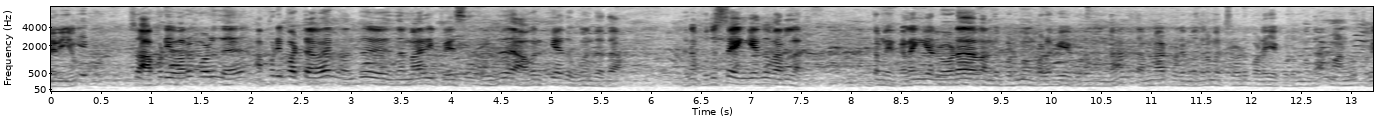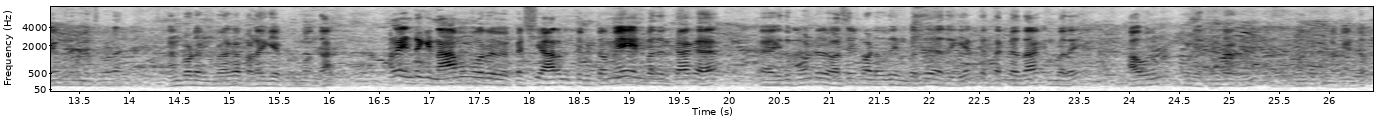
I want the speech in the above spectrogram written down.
தெரியும். ஸோ அப்படி வரும்பொழுது அப்படிப்பட்டவர் வந்து இந்த மாதிரி பேசுறது வந்து அவருக்கே அது உகந்ததா? ஏன்னா புதுசாக எங்கேருந்து வரல. தமிழ் கலைஞரோட அந்த குடும்பம் பழகிய குடும்பம் தான். தமிழ்நாட்டுடைய முதலமைச்சரோடு பழகிய குடும்பம் தான். மாண்பு துணை முதலமைச்சரோட நண்போட நண்பராக பழகிய குடும்பம் தான். ஆனால் இன்றைக்கு நாமும் ஒரு கட்சி ஆரம்பித்து விட்டோமே என்பதற்காக இது போன்று வசைப்பாடுவது என்பது அது ஏற்கத்தக்கதா என்பதை அவரும் அவருடைய தொண்டர்களும் உணர்ந்து கொள்ள வேண்டும்.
